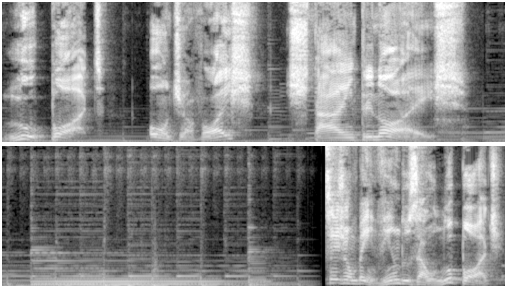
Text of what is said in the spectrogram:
Lupod, onde a voz está entre nós. Sejam bem-vindos ao Lupod,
